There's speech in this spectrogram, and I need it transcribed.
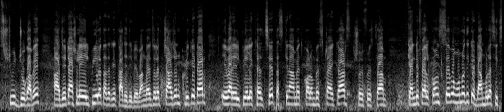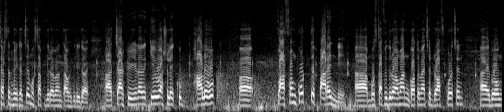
স্পিড যোগাবে আর যেটা আসলে এলপিএলও তাদেরকে কাজে দিবে। বাংলাদেশ দলের চারজন ক্রিকেটার এবার এলপিএলে খেলছে তাসকিন আহমেদ কলম্বো স্ট্রাইকার্স শরীফুল ইসলাম ক্যান্ডি ফ্যালকনস এবং অন্যদিকে ডাম্বুলা সিক্সার্সের হয়ে গেছে মুস্তাফিজুর রহমান তাহিদ হৃদয়। আর চার ক্রিকেটারের কেউ আসলে খুব ভালো পারফর্ম করতে পারেননি। আহ, মুস্তাফিজুর রহমান গত ম্যাচে ড্রপ করেছেন এবং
